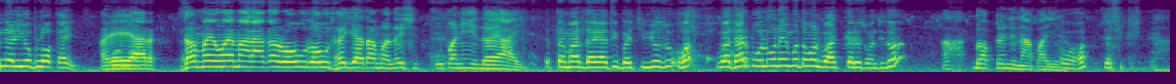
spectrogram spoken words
નળિયું બ્લોક આવી અરે યાર સમય હોય મારા આગળ રોવું રોવું થઈ ગયા તા મને ઉપરની દયા આવી તમારી દયાથી બચી ગયો છું. હો, વધારે બોલવું નહીં હું તમને વાત કરીશ શાંતિ તો હા ડોક્ટરની ના પાડી ઓહો જય શ્રી કૃષ્ણ.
